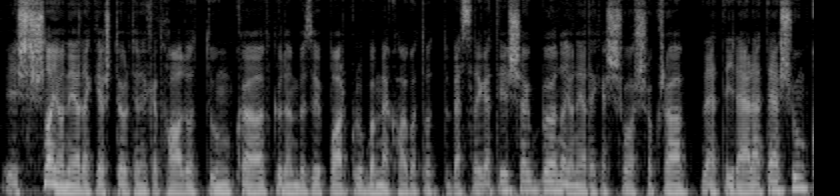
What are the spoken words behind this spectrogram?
és nagyon érdekes történeteket hallottunk a különböző parkolókban meghallgatott beszélgetésekből, nagyon érdekes sorsokra lett egy rálátásunk.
